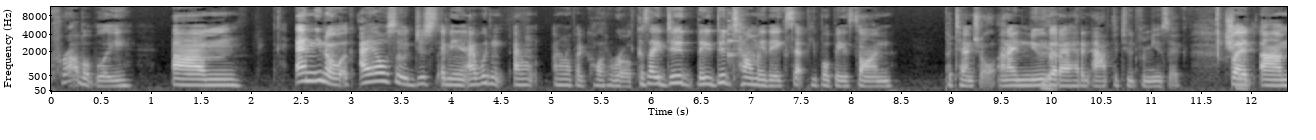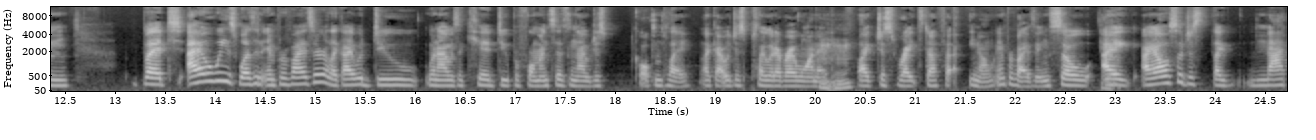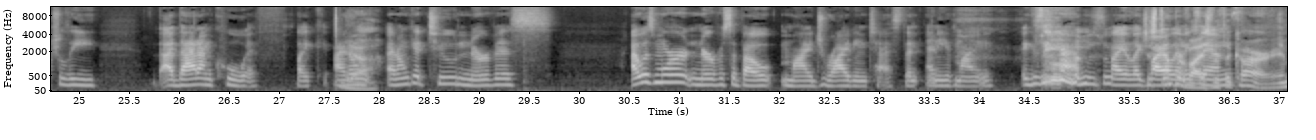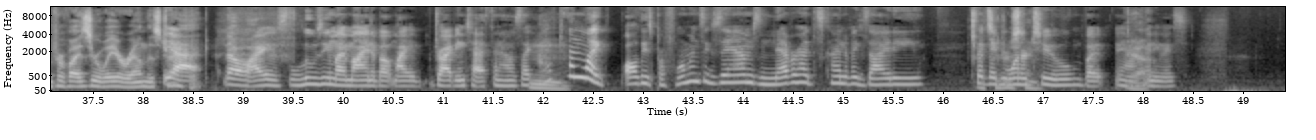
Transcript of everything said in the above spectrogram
Probably. Um, and you know i also just i mean i wouldn't i don't i don't know if i'd call it heroic because i did they did tell me they accept people based on potential and i knew yeah. that i had an aptitude for music sure. but um but i always was an improviser like i would do when i was a kid do performances and i would just go up and play like i would just play whatever i wanted mm-hmm. like just write stuff you know improvising so yeah. i i also just like naturally uh, that i'm cool with like i don't yeah. i don't get too nervous I was more nervous about my driving test than any of my exams, my like just violin improvise exams. with the car. Improvise your way around this traffic. Yeah, no, I was losing my mind about my driving test, and I was like, mm. I've done like all these performance exams, never had this kind of anxiety, except That's maybe one or two. But yeah, yeah. anyways.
